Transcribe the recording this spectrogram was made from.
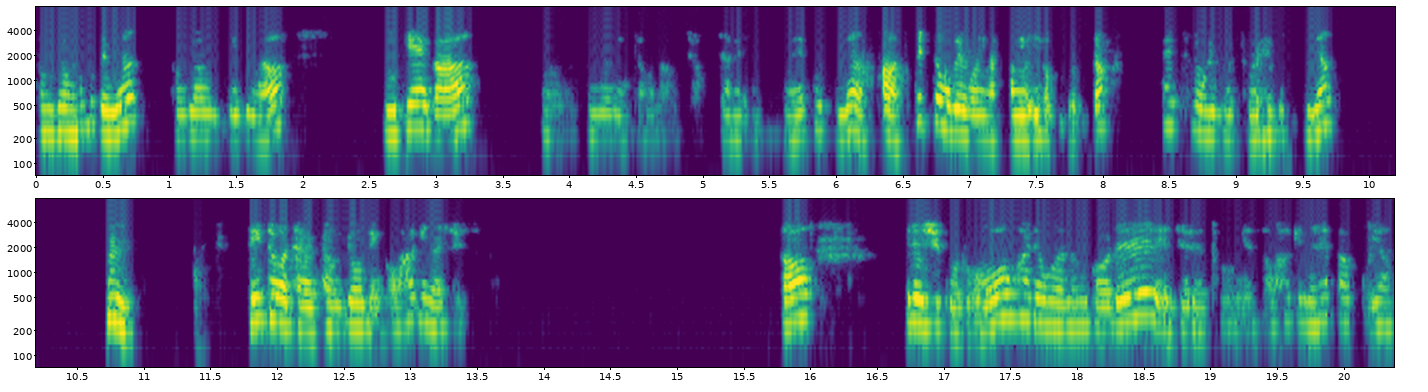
변경을 해주면 변경이 되고요. 두 개가 어, 변경했다고 나오죠. 그 다음에 또 해보시면 아, 7,500원이 당연히 없겠죠? 8,000원으로 또 해보시면 음, 데이터가 잘 변경된 거 확인하실 수 있어서 이런 식으로 활용하는 거를 예제를 통해서 확인을 해봤고요.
